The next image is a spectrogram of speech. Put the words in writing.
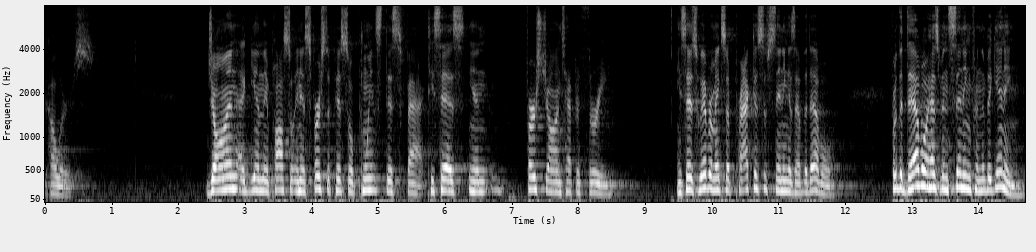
colors. John, again, the apostle, in his first epistle, points this fact. He says in 1 John chapter 3, he says, Whoever makes a practice of sinning is of the devil. For the devil has been sinning from the beginning.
